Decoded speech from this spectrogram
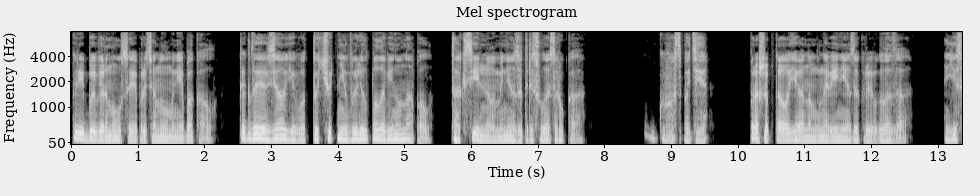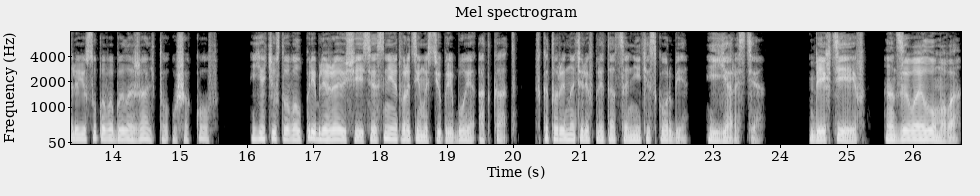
Криба вернулся и протянул мне бокал. Когда я взял его, то чуть не вылил половину на пол. Так сильно у меня затряслась рука. «Господи!» – прошептал я на мгновение, закрыв глаза. Если Юсупова было жаль, то Ушаков... Я чувствовал приближающийся с неотвратимостью прибоя откат, в который начали вплетаться нити скорби и ярости. «Бехтеев, отзывай Ломова.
